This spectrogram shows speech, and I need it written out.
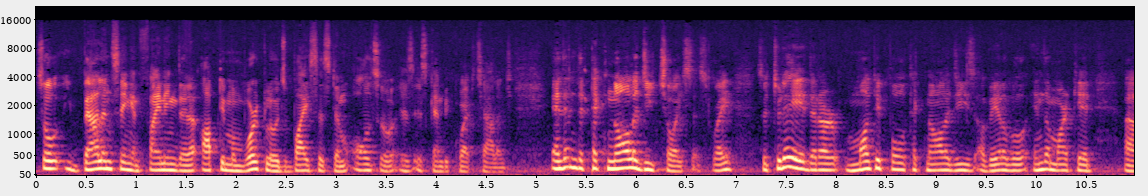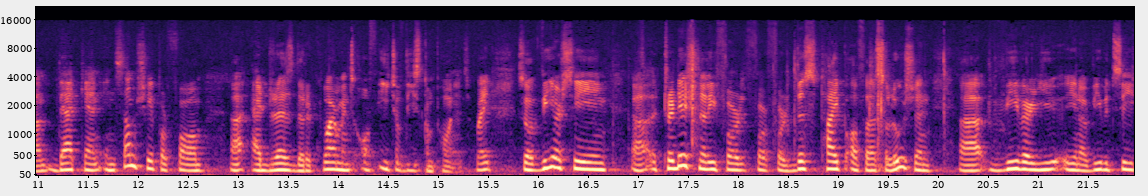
So balancing and finding the optimum workloads by system also is, is can be quite a challenge. And then the technology choices, right? So today there are multiple technologies available in the market um, that can, in some shape or form, uh, address the requirements of each of these components, right? So we are seeing uh, traditionally for, for, for this type of a solution, uh, we were you, you know we would see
